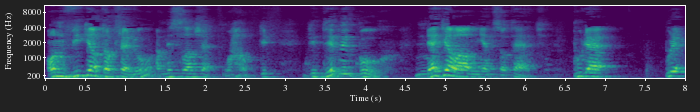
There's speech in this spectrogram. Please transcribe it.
on viděl dopředu a myslel, že wow, kdyby Bůh nedělal něco teď, bude, bude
